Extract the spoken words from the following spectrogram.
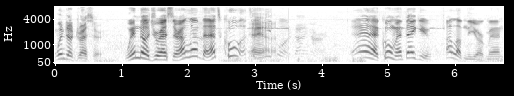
Window dresser. Window dresser. I love that. That's cool. That's a unique one. Yeah, cool, man. Thank you. I love New York, man.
